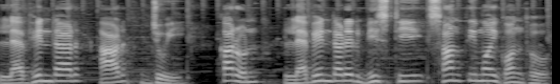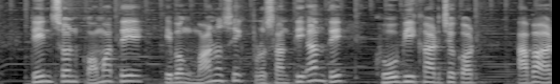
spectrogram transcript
ল্যাভেন্ডার আর জুই। কারণ ল্যাভেন্ডারের মিষ্টি, শান্তিময় গন্ধ টেনশন কমাতে এবং মানসিক প্রশান্তি আনতে খুবই কার্যকর। আবার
